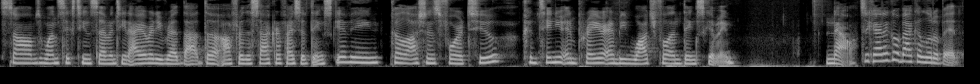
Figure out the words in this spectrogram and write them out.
Psalms 116, 17. I already read that. The offer the sacrifice of thanksgiving. Colossians 4, 2. Continue in prayer and be watchful in thanksgiving. Now, to kind of go back a little bit,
